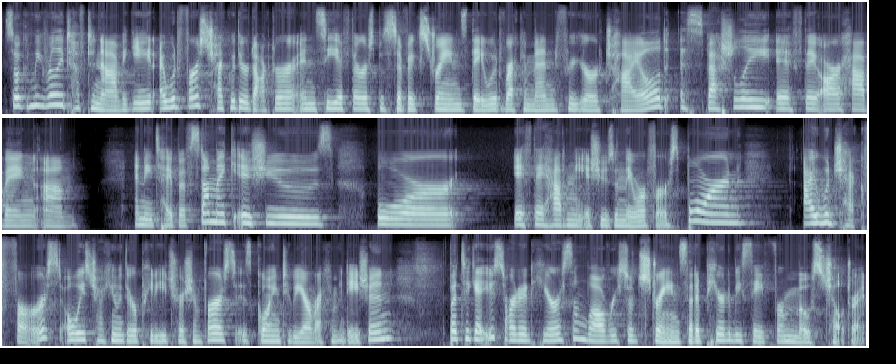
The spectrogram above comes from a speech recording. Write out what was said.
So, it can be really tough to navigate. I would first check with your doctor and see if there are specific strains they would recommend for your child, especially if they are having um, any type of stomach issues or if they had any issues when they were first born I would check first. Always checking with your pediatrician first is going to be our recommendation. But to get you started, here are some well researched strains that appear to be safe for most children.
